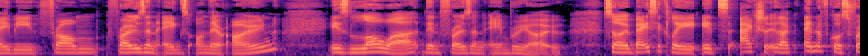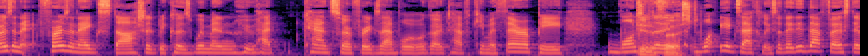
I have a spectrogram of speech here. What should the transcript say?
baby from frozen eggs on their own is lower than frozen embryo. So basically it's actually like and of course frozen frozen eggs started because women who had cancer for example were going to have chemotherapy wanted Did it first. wa- exactly. So they did that first. They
